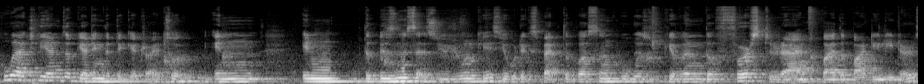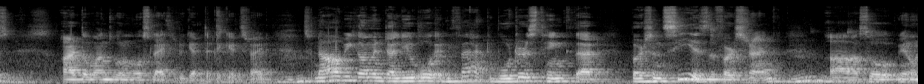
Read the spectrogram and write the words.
who actually ends up getting the ticket, right? So in in the business as usual case, you would expect the person who was given the first rank by the party leaders are the ones who are most likely to get the tickets, right? Mhm. So now we come and tell you, oh, in fact, voters think that person C is the first rank. Mhm. Uh, so you know,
